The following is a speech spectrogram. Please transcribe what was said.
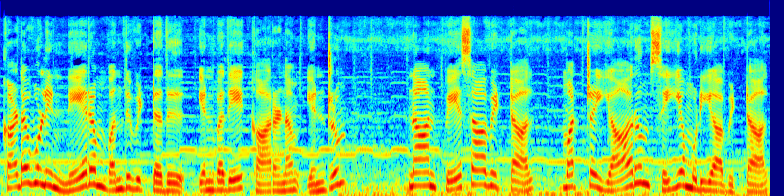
கடவுளின் நேரம் வந்துவிட்டது என்பதே காரணம் என்றும் நான் பேசாவிட்டால் மற்ற யாரும் செய்ய முடியாவிட்டால்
